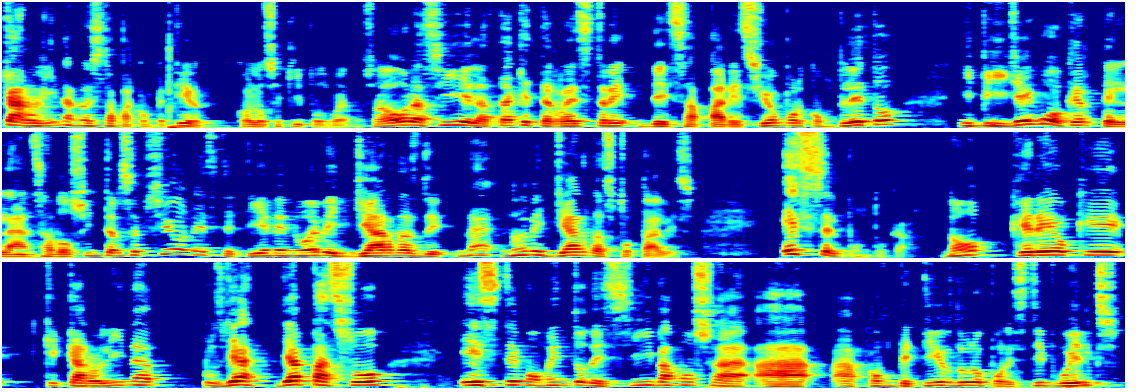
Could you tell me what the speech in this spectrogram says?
Carolina no está para competir con los equipos buenos. Ahora sí, el ataque terrestre desapareció por completo. Y PJ Walker te lanza dos intercepciones, te tiene nueve yardas, de, nueve yardas totales. Ese es el punto ¿no? Creo que, que Carolina, pues ya, ya pasó este momento de sí, vamos a, competir duro por Steve Wilkes.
